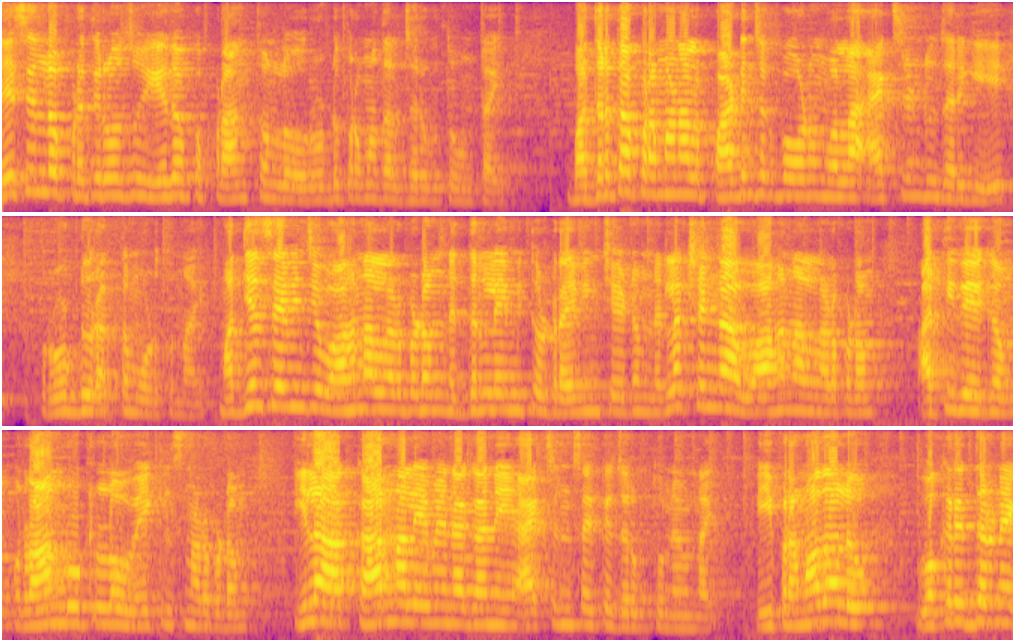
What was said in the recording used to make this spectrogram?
దేశంలో ప్రతిరోజు ఏదో ఒక ప్రాంతంలో రోడ్డు ప్రమాదాలు జరుగుతూ ఉంటాయి. భద్రతా ప్రమాణాలు పాటించకపోవడం వల్ల యాక్సిడెంట్లు జరిగి రోడ్డు రక్తం ఓడుతున్నాయి మద్యం సేవించి వాహనాలు నడపడం నిద్రలేమితో డ్రైవింగ్ చేయడం నిర్లక్ష్యంగా వాహనాలు నడపడం అతివేగం రాంగ్ రూట్లలో వెహికల్స్ నడపడం ఇలా కారణాలు ఏమైనా కానీ యాక్సిడెంట్స్ అయితే జరుగుతూనే ఉన్నాయి. ఈ ప్రమాదాలు ఒకరిద్దరినే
